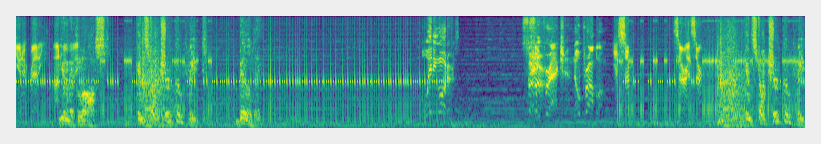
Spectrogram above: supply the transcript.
Unit ready. Unit lost. Construction complete. Building. Sir. Sir? Yes, sir. Construction complete.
